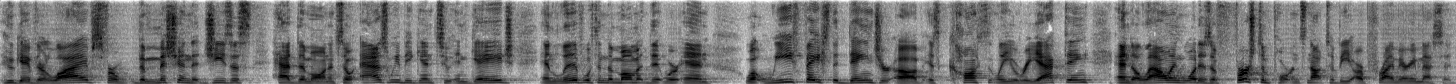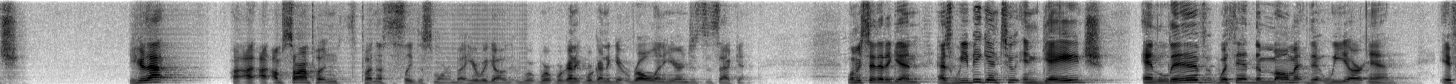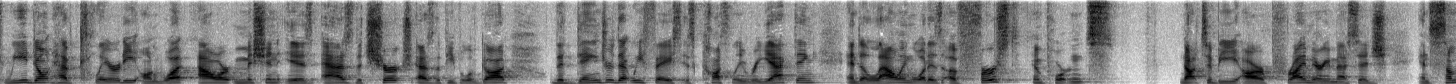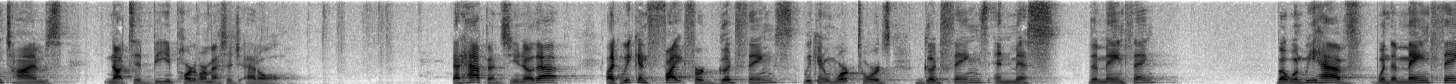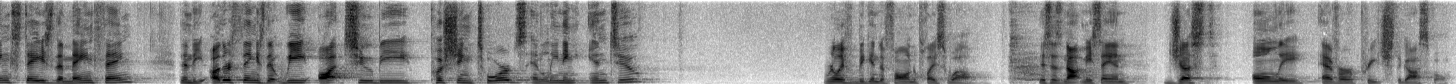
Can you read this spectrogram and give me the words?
who gave their lives for the mission that Jesus had them on. And so, as we begin to engage and live within the moment that we're in, what we face the danger of is constantly reacting and allowing what is of first importance not to be our primary message. You hear that? I, am sorry I'm putting, putting us to sleep this morning, but here we go. We're, we're going we're to get rolling here in just a second. Let me say that again. As we begin to engage and live within the moment that we are in, if we don't have clarity on what our mission is as the church, as the people of God, the danger that we face is constantly reacting and allowing what is of first importance not to be our primary message and sometimes not to be part of our message at all. That happens, you know that? Like we can fight for good things, we can work towards good things and miss the main thing. But when we have, when the main thing stays the main thing, then the other things that we ought to be pushing towards and leaning into really begin to fall into place well. This is not me saying just only ever preach the gospel.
